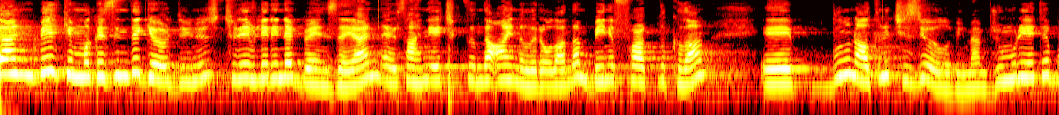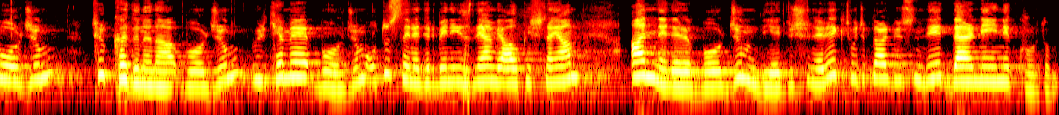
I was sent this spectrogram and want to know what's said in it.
Ben belki magazinde gördüğünüz türevlerine benzeyen, e, sahneye çıktığında aynaları olandan beni farklı kılan, e, bunun altını çiziyor olabilmem. Cumhuriyete borcum, Türk kadınına borcum, ülkeme borcum, 30 senedir beni izleyen ve alkışlayan annelere borcum diye düşünerek Çocuklar Gülsün diye derneğini kurdum.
